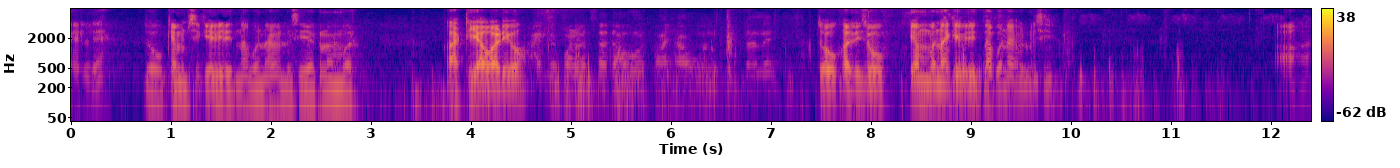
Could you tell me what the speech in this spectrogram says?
એટલે જો કેમ છે કેવી રીતના બનાવેલું છે એક નંબર. કાઠિયાવાડીઓ. જોઉં ખાલી જોઉં કેમ બના કેવી રીતના બનાવેલું છે? હા હા.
